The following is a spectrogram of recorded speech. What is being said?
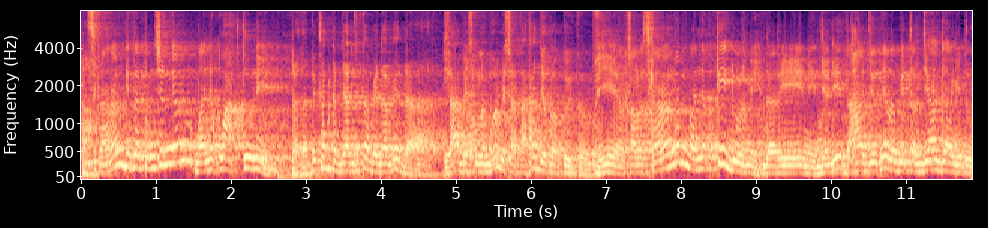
ah. sekarang kita pensiun kan banyak waktu nih nah, tapi kan kerjaan kita beda-beda ya, saya habis lembur bisa tahajud waktu itu iya kalau sekarang kan banyak tidur nih dari ini hmm. jadi tahajudnya lebih terjaga gitu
